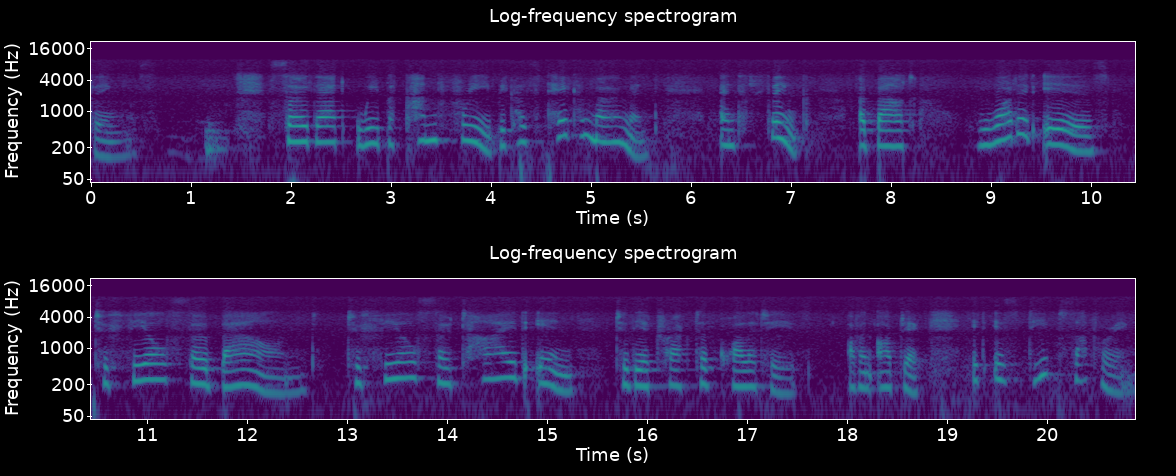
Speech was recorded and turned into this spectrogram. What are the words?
things so that we become free. Because take a moment and think about what it is to feel so bound, to feel so tied in to the attractive qualities of an object. It is deep suffering.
